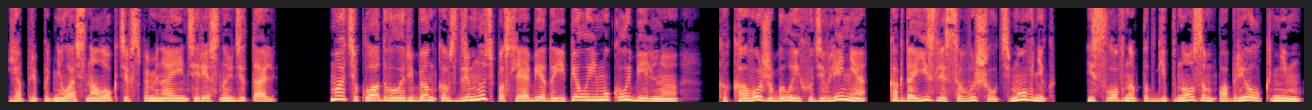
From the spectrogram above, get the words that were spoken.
Я приподнялась на локте, вспоминая интересную деталь. Мать укладывала ребенка вздремнуть после обеда и пела ему колыбельную. Каково же было их удивление, когда из леса вышел тьмовник и словно под гипнозом побрел к ним.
